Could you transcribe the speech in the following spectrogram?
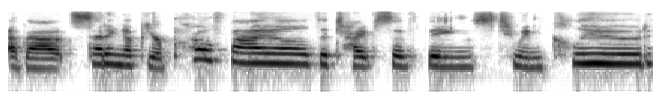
about setting up your profile the types of things to include?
